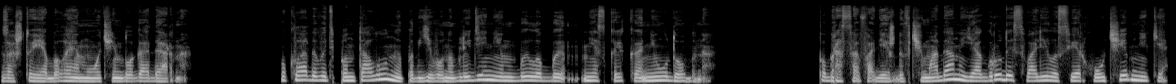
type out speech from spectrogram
за что я была ему очень благодарна. Укладывать панталоны под его наблюдением было бы несколько неудобно. Побросав одежду в чемодан, я грудой свалила сверху учебники,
